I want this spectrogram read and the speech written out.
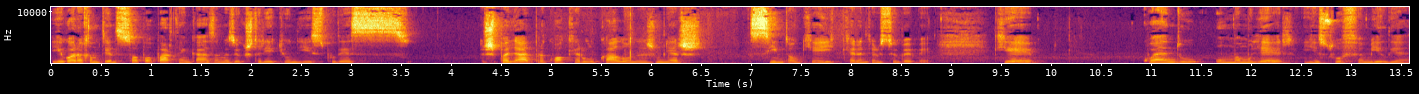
e agora remetendo só para a parte em casa, mas eu gostaria que um dia isso pudesse espalhar para qualquer local onde as mulheres sintam que é aí que querem ter o seu bebê, que é quando uma mulher e a sua família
